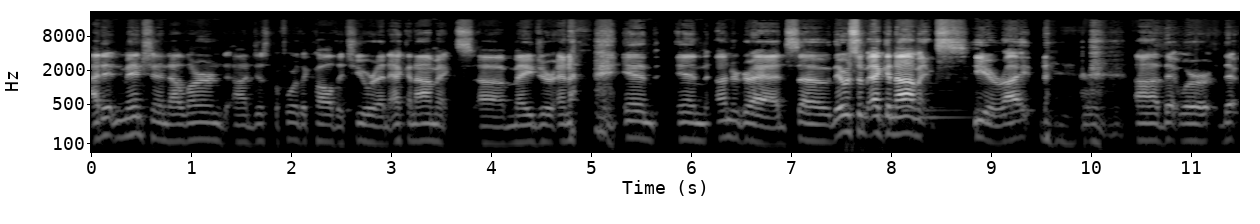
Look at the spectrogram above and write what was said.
I didn't mention I learned uh, just before the call that you were an economics uh, major and in in undergrad. So there was some economics here, right? Uh, that were that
